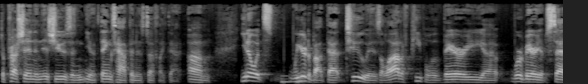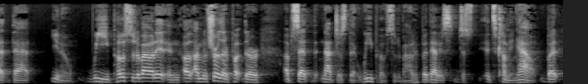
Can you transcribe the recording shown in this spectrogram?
depression and issues, and you know things happen and stuff like that. Um, you know what's weird about that too is a lot of people are very uh, were very upset that you know we posted about it, and uh, I'm sure they're they're upset that not just that we posted about it, but that it's just it's coming out, but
